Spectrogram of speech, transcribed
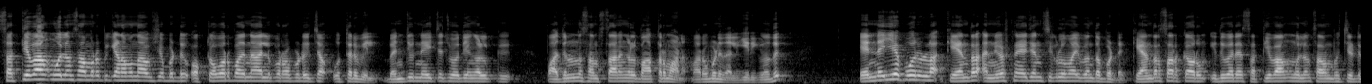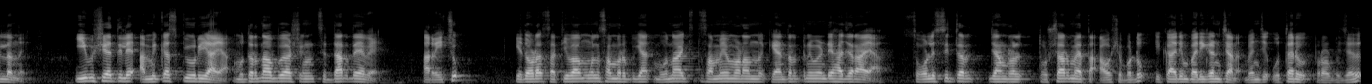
സത്യവാങ്മൂലം സമർപ്പിക്കണമെന്നാവശ്യപ്പെട്ട് ഒക്ടോബർ പതിനാലിന് പുറപ്പെടുവിച്ച ഉത്തരവിൽ ബെഞ്ച് ഉന്നയിച്ച ചോദ്യങ്ങൾക്ക് പതിനൊന്ന് സംസ്ഥാനങ്ങൾ മാത്രമാണ് മറുപടി നൽകിയിരിക്കുന്നത്. എൻ ഐ എ പോലുള്ള കേന്ദ്ര അന്വേഷണ ഏജൻസികളുമായി ബന്ധപ്പെട്ട് കേന്ദ്ര സർക്കാരും ഇതുവരെ സത്യവാങ്മൂലം സമർപ്പിച്ചിട്ടില്ലെന്ന് ഈ വിഷയത്തിലെ അമിക്കസ് ക്യൂറിയായ മുതിർന്ന അഭിഭാഷകൻ സിദ്ധാർത്ഥ് ദേവെ അറിയിച്ചു. ഇതോടെ സത്യവാങ്മൂലം സമർപ്പിക്കാൻ മൂന്നാഴ്ചത്തെ സമയം വേണമെന്ന് കേന്ദ്രത്തിന് വേണ്ടി ഹാജരായ സോളിസിറ്റർ ജനറൽ തുഷാർ മേത്ത ആവശ്യപ്പെട്ടു. ഇക്കാര്യം പരിഗണിച്ചാണ് ബെഞ്ച് ഉത്തരവ് പുറപ്പെടുവിച്ചത്.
